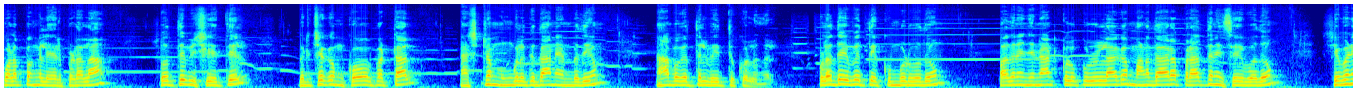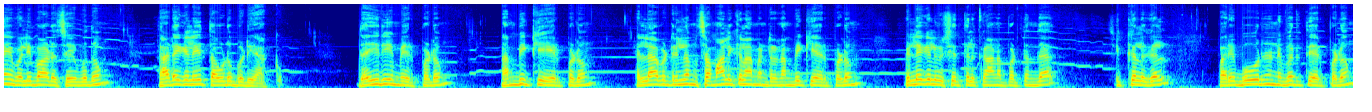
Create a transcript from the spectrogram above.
குழப்பங்கள் ஏற்படலாம். சொத்து விஷயத்தில் விருச்சகம் கோவப்பட்டால் நஷ்டம் உங்களுக்கு தான் என்பதையும் ஞாபகத்தில் வைத்துக்கொள்ளுங்கள் குலதெய்வத்தை கும்பிடுவதும் பதினைஞ்சு நாட்களுக்குள்ளாக மனதார பிரார்த்தனை செய்வதும் சிவனை வழிபாடு செய்வதும் தடைகளை தவிடுபடியாக்கும். தைரியம் ஏற்படும் நம்பிக்கை ஏற்படும் எல்லாவற்றிலும் சமாளிக்கலாம் என்ற நம்பிக்கை ஏற்படும். பிள்ளைகள் விஷயத்தில் காணப்பட்டிருந்த சிக்கல்கள் பரிபூர்ண நிவர்த்தி ஏற்படும்.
